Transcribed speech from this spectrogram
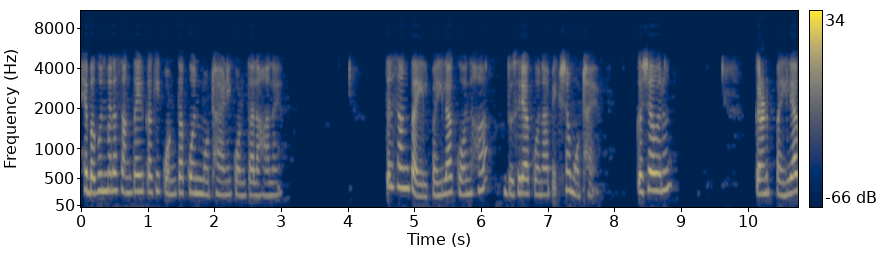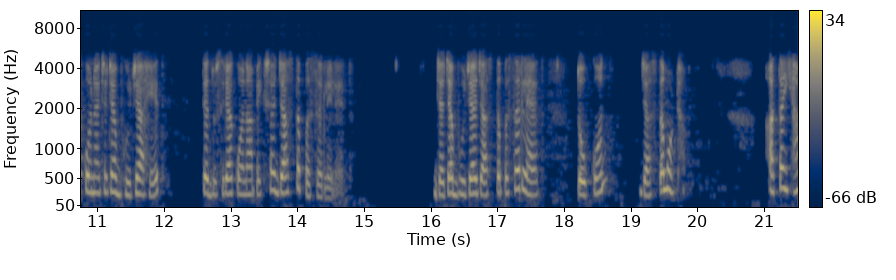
हे बघून मला सांगता येईल का की कोणता कोन मोठा आहे आणि कोणता लहान आहे? तर सांगता येईल पहिला कोन हा दुसऱ्या कोनापेक्षा मोठा आहे. कशावरून? कारण पहिल्या कोनाच्या ज्या भुजा आहेत त्या दुसऱ्या कोनापेक्षा जास्त पसरलेल्या आहेत. ज्याच्या भुजा जास्त पसरल्या आहेत तो कोन जास्त मोठा. आता ह्या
